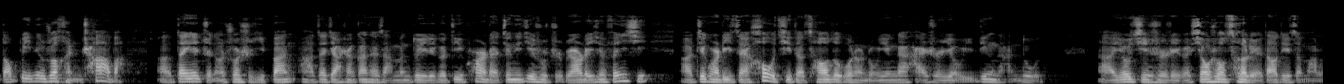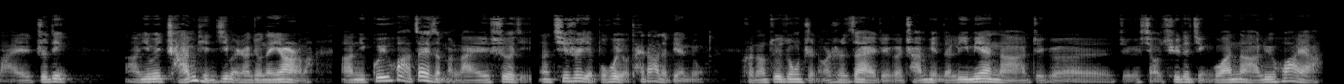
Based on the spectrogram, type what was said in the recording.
倒不一定说很差吧，啊，但也只能说是一般啊，再加上刚才咱们对这个地块的经济技术指标的一些分析啊，这块地在后期的操作过程中应该还是有一定难度的。啊，尤其是这个销售策略到底怎么来制定啊？因为产品基本上就那样了嘛。啊，你规划再怎么来设计，那其实也不会有太大的变动，可能最终只能是在这个产品的立面呐，这个这个小区的景观呐、绿化呀，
